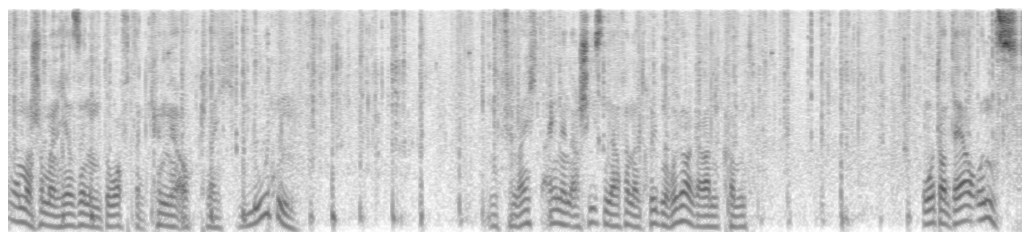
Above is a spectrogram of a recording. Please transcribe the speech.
Wenn wir schon mal hier sind im Dorf, dann können wir auch gleich looten. Und vielleicht einen erschießen, der von da drüben rübergerannt kommt. Oder der uns.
